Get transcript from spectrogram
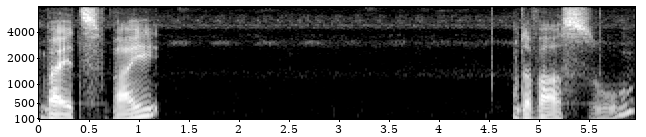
Weil zwei... Oder war es so?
